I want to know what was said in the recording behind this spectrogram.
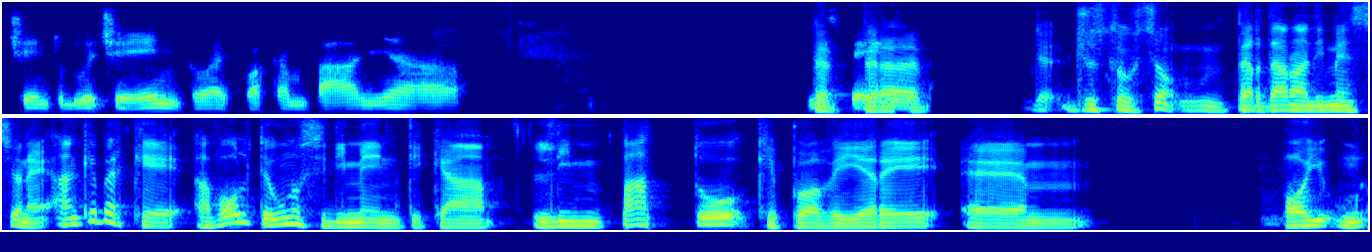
100-200 ecco, a campagna. Per, per, Giusto so, per dare una dimensione, anche perché a volte uno si dimentica l'impatto che può avere ehm, poi un,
